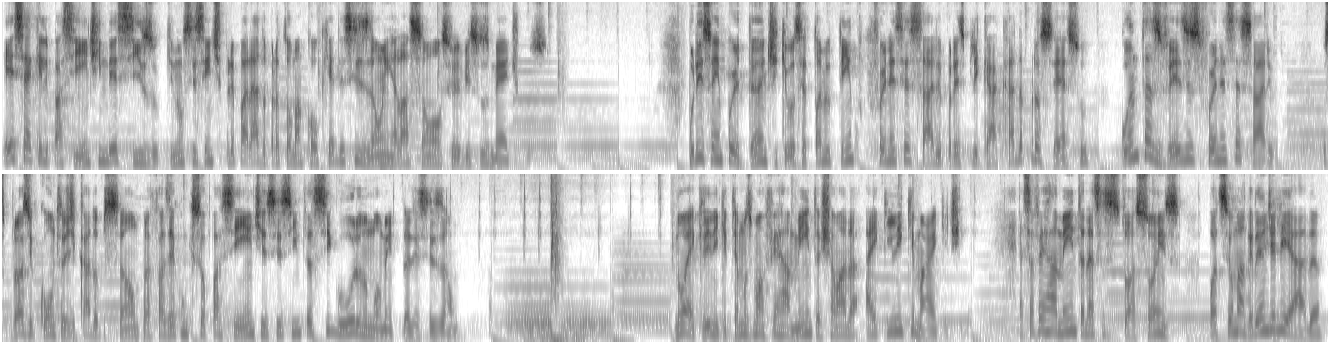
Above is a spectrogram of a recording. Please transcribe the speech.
Esse é aquele paciente indeciso que não se sente preparado para tomar qualquer decisão em relação aos serviços médicos. Por isso é importante que você tome o tempo que for necessário para explicar cada processo, quantas vezes for necessário, os prós e contras de cada opção para fazer com que seu paciente se sinta seguro no momento da decisão. No iClinic temos uma ferramenta chamada iClinic Marketing. Essa ferramenta nessas situações pode ser uma grande aliada,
